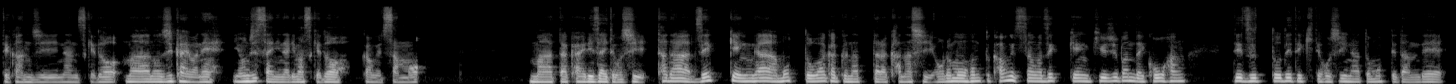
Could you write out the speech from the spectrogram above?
て感じなんですけど、まあ、あの、次回はね、40歳になりますけど、川口さんも。また帰り咲いてほしい。ただ、ゼッケンがもっと若くなったら悲しい。俺も本当、川口さんはゼッケン90番台後半でずっと出てきてほしいなと思ってたんで、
